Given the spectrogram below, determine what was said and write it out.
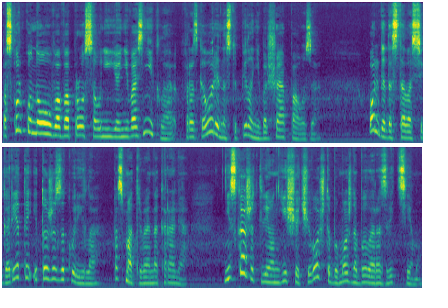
Поскольку нового вопроса у нее не возникло, в разговоре наступила небольшая пауза. Ольга достала сигареты и тоже закурила, посматривая на короля. Не скажет ли он еще чего, чтобы можно было развить тему?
